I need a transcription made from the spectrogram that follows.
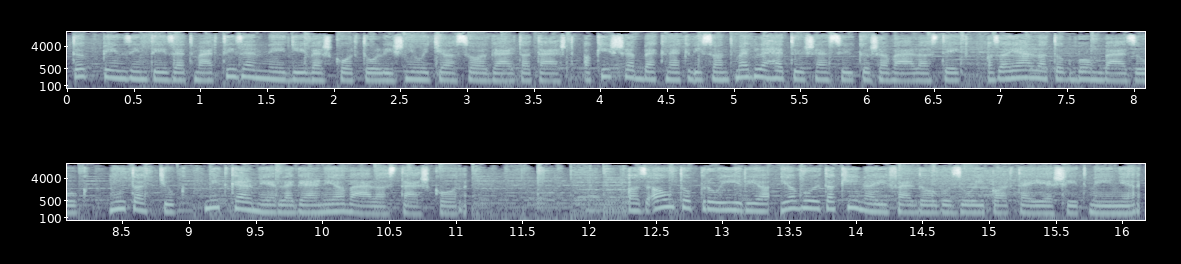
több pénzintézet már 14 éves kortól is nyújtja a szolgáltatást, a kisebbeknek viszont meglehetősen szűkös a választék, az ajánlatok bombázók, mutatjuk, mit kell mérlegelni a választáskor. Az Autopro írja, javult a kínai feldolgozóipar teljesítménye.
